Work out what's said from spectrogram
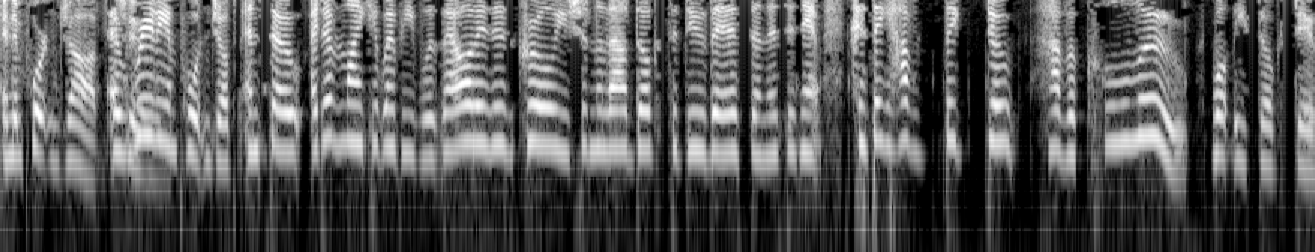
And important jobs. a too. really important jobs. And so I don't like it when people say, "Oh, this is cruel. You shouldn't allow dogs to do this and this isn't," because they have they don't have a clue what these dogs do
